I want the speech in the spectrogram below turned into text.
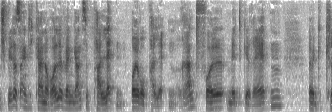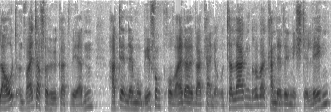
spielt das eigentlich keine Rolle, wenn ganze Paletten, Europaletten, randvoll mit Geräten äh, geklaut und weiterverhökert werden? Hat denn der Mobilfunkprovider da keine Unterlagen drüber? Kann der den nicht stilllegen?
